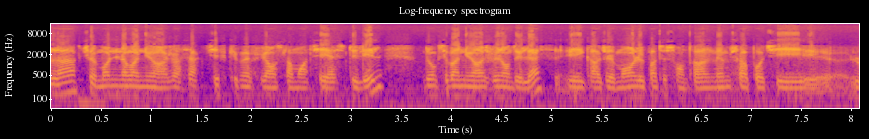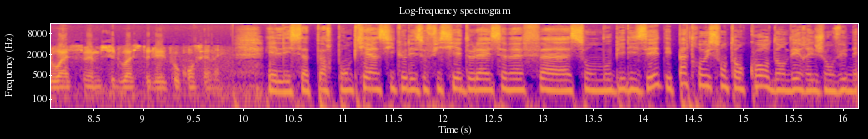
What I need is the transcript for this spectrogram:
là, actuellement, nous avons un nuage assez actif qui influence la moitié est de l'île. Donc, c'est un nuage venant de l'est. Et graduellement, le plateau central, même sur la partie l'ouest, même sud-ouest de l'île, pour concerner. Et les sapeurs-pompiers ainsi que les officiers de la SMF sont mobilisés. Des patrouilles sont en cours dans des régions vulnérables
